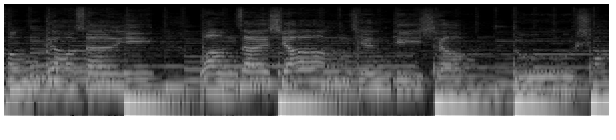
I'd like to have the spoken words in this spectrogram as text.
风飘散遗忘在乡间的小路上。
